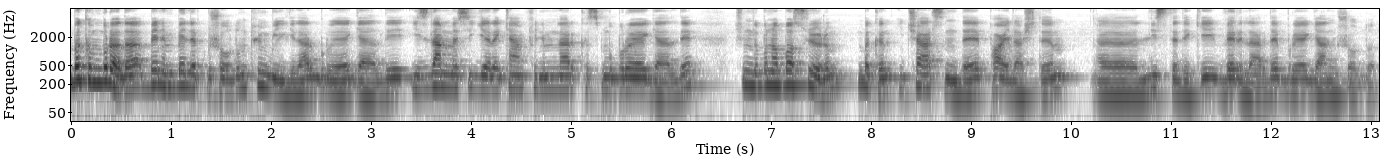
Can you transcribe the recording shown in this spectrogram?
Bakın burada benim belirtmiş olduğum tüm bilgiler buraya geldi. İzlenmesi gereken filmler kısmı buraya geldi. Şimdi buna basıyorum. Bakın içerisinde paylaştığım e, listedeki veriler de buraya gelmiş oldu.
